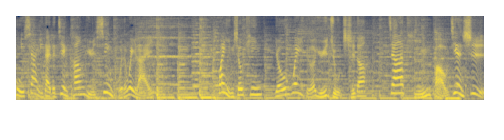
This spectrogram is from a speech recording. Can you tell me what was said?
护下一代的健康与幸福的未来。欢迎收听由魏德宇主持的家庭保健室。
